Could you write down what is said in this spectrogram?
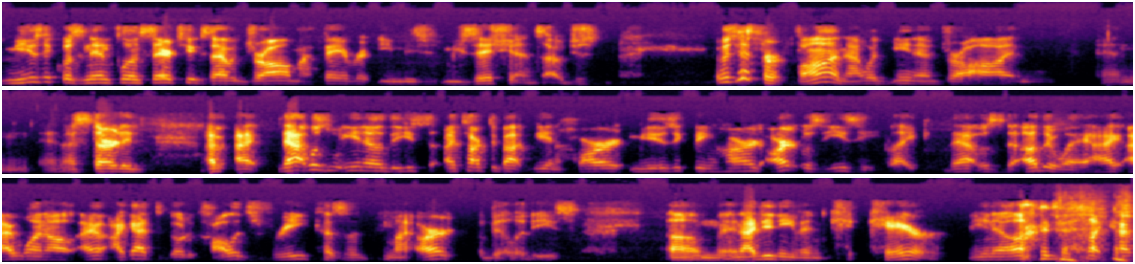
Music was an influence there too because I would draw my favorite musicians. I would just it was just for fun. I would you know draw and and and I started. I, I that was you know these I talked about being hard, music being hard. Art was easy. Like that was the other way. I I went all I, I got to go to college free because of my art abilities um, and I didn't even care, you know, like I,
